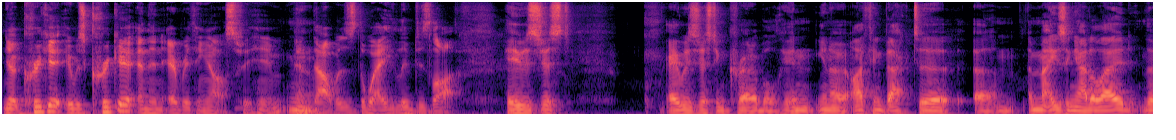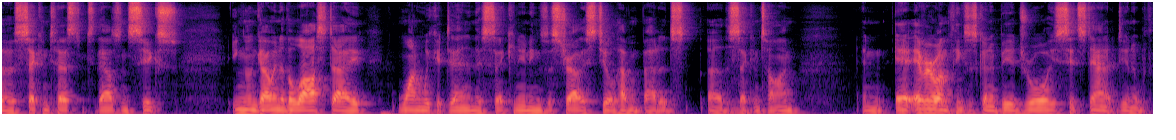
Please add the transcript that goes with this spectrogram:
you know, cricket. It was cricket and then everything else for him, and that was the way he lived his life. he was just it was just incredible and you know i think back to um, amazing adelaide the second test in 2006 england go into the last day one wicket down in their second innings. Australia still haven't batted uh, the second time. And everyone thinks it's going to be a draw. He sits down at dinner with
